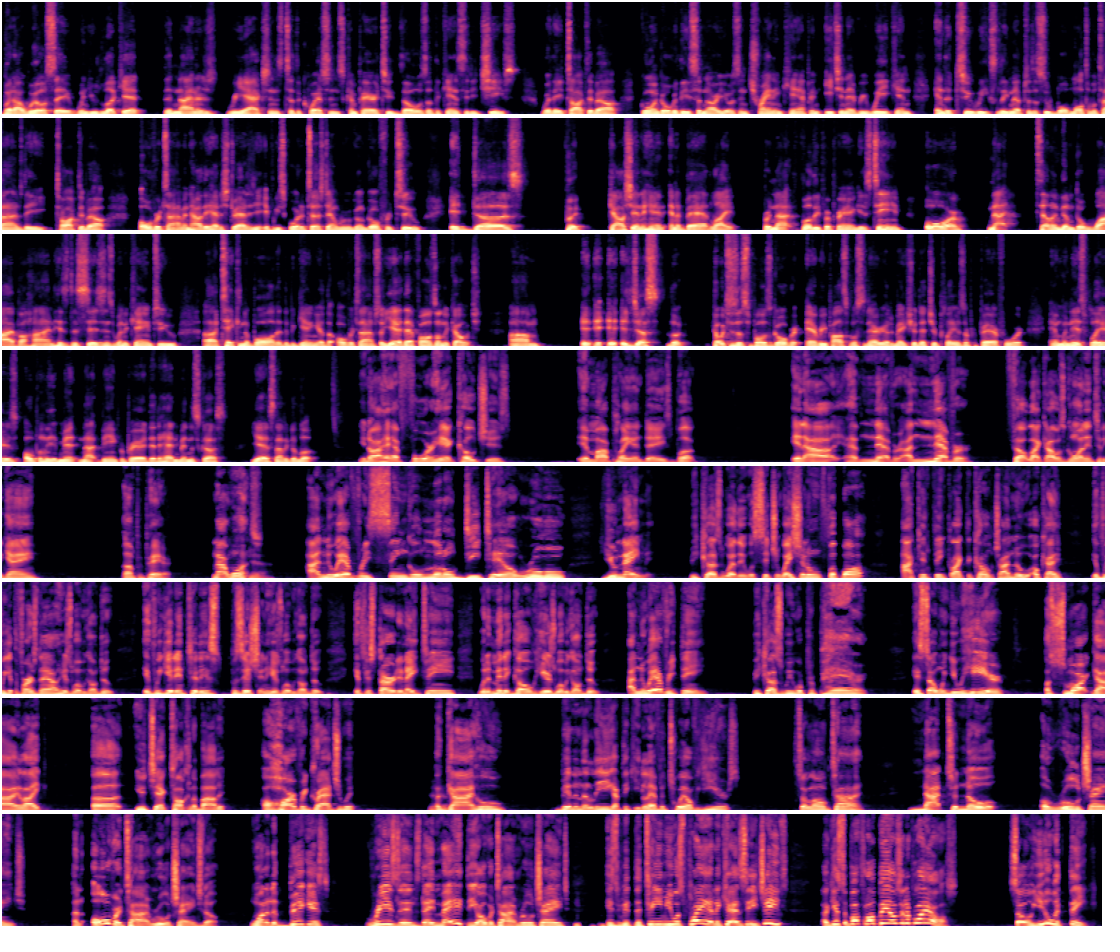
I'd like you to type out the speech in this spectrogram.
But I will say when you look at the Niners' reactions to the questions compared to those of the Kansas City Chiefs, where they talked about going over these scenarios in training camp and each and every week and in the two weeks leading up to the Super Bowl multiple times they talked about overtime and how they had a strategy if we scored a touchdown we were going to go for two it does put Kyle Shanahan in a bad light for not fully preparing his team or not telling them the why behind his decisions when it came to uh, taking the ball at the beginning of the overtime. So yeah, that falls on the coach. Um, it, it, it just look. Coaches are supposed to go over every possible scenario to make sure that your players are prepared for it. And when his players openly admit not being prepared, that it hadn't been discussed, yeah, it's not a good look. You know, I have four head coaches in my playing days, Buck. And I have never, I never felt like I was going into the game unprepared. Not once. Yeah. I knew every single little detail, rule, you name it. Because whether it was situational football, I can think like the coach. I knew, okay, if we get the first down, here's what we're going to do. If we get into this position, here's what we're going to do. If it's third and 18 with a minute go, here's what we're going to do. I knew everything because we were prepared. And so when you hear a smart guy like uh, check talking about it, a Harvard graduate, yeah. a guy who been in the league, I think 11, 12 years. It's a long time. Not to know a rule change, an overtime rule change, though. One of the biggest reasons they made the overtime rule change is with the team you was playing, the Kansas City Chiefs, against the Buffalo Bills in the playoffs. So you would think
